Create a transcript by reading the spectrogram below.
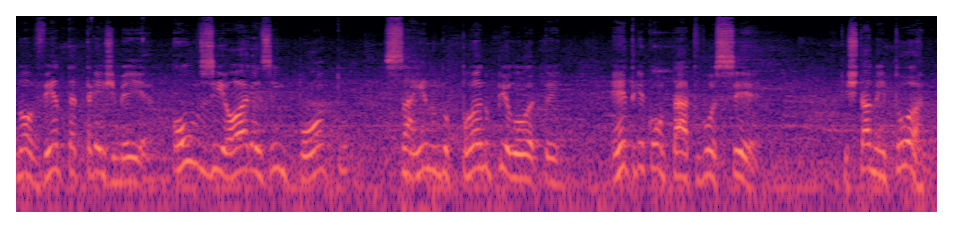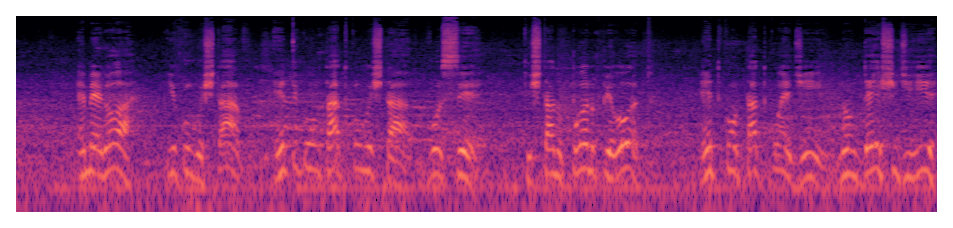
9036. 11 horas em ponto, saindo do plano piloto, hein? Entre em contato, você que está no entorno, é melhor ir com o Gustavo? Entre em contato com o Gustavo. Você que está no plano piloto, entre em contato com o Edinho. Não deixe de ir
